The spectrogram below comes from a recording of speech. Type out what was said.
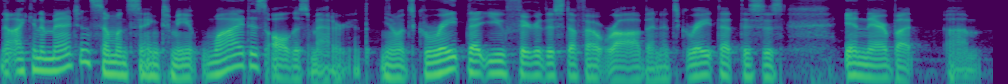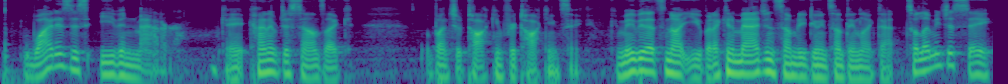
Now, I can imagine someone saying to me, Why does all this matter? You know, it's great that you figured this stuff out, Rob, and it's great that this is in there, but um, why does this even matter? Okay, it kind of just sounds like a bunch of talking for talking's sake. Maybe that's not you, but I can imagine somebody doing something like that. So let me just say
